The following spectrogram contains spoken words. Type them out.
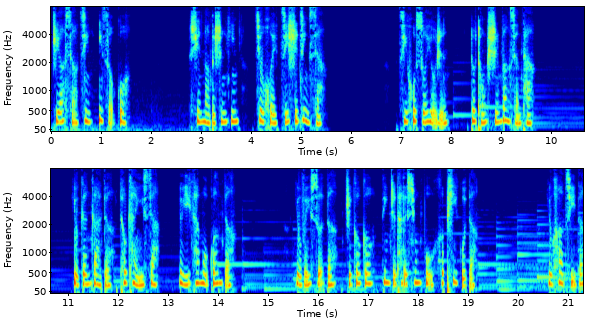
只要小静一走过，喧闹的声音就会及时静下。几乎所有人都同时望向他，有尴尬的偷看一下，又移开目光的。有猥琐的直勾勾盯着他的胸部和屁股的，有好奇的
